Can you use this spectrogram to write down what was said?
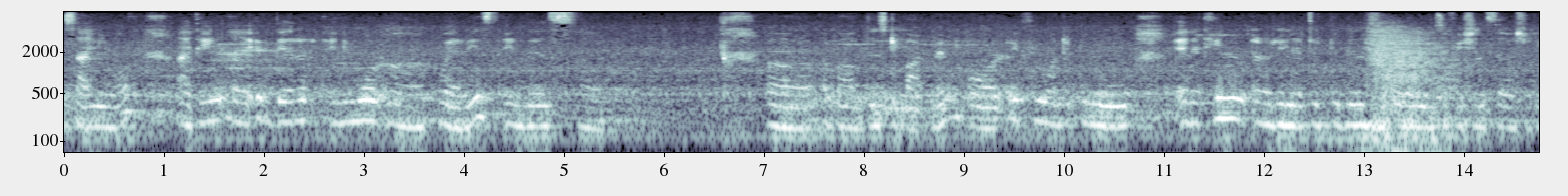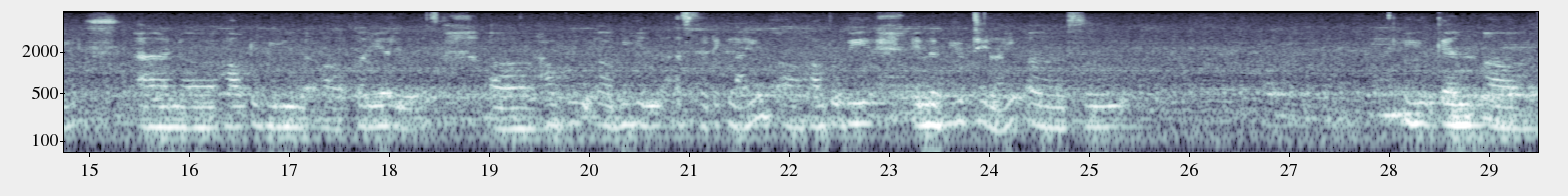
signing off. I think uh, if there are any more uh, queries in this uh, uh, about this department or if you wanted to know anything uh, related to this insufficient surgery and how to be a career in this how to be in aesthetic line how to be in the beauty line so you can uh,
